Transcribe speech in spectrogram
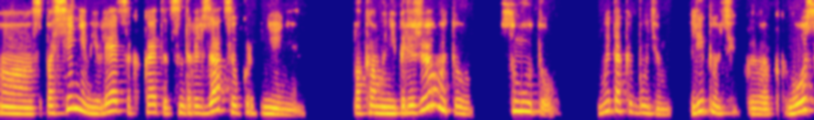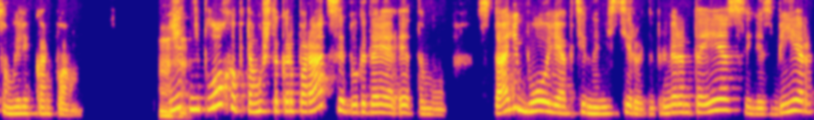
э, спасением является какая-то централизация укрупнения. Пока мы не переживем эту смуту, мы так и будем липнуть к, к ГОСам или к карпам. Uh-huh. И это неплохо, потому что корпорации благодаря этому стали более активно инвестировать. Например, МТС или Сбер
